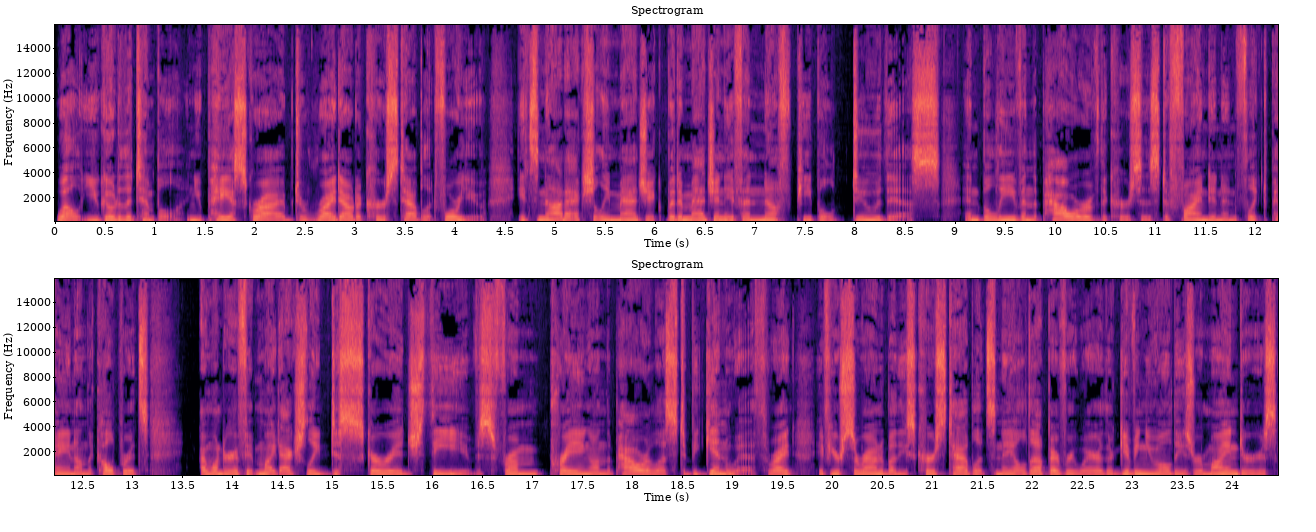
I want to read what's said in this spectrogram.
Well, you go to the temple and you pay a scribe to write out a curse tablet for you. It's not actually magic, but imagine if enough people do this and believe in the power of the curses to find and inflict pain on the culprits, I wonder if it might actually discourage thieves from preying on the powerless to begin with, right? If you're surrounded by these curse tablets nailed up everywhere, they're giving you all these reminders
